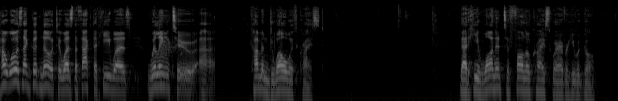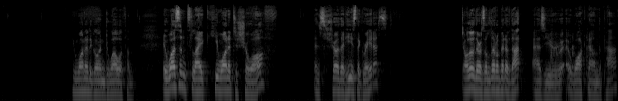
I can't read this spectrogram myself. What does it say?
How, what was that good note? It was the fact that he was willing to uh, come and dwell with Christ. That he wanted to follow Christ wherever he would go. He wanted to go and dwell with him. It wasn't like he wanted to show off and show that he's the greatest. Although there's a little bit of that as you walk down the path.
